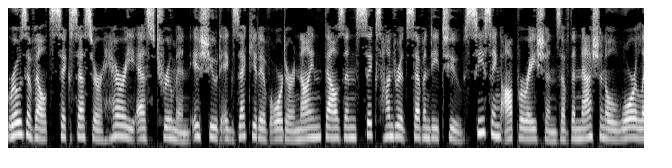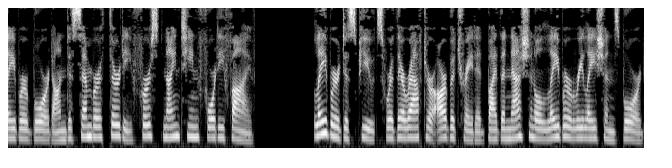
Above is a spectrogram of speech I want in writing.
Roosevelt's successor Harry S. Truman issued Executive Order 9672 ceasing operations of the National War Labor Board on December 31, 1945. Labor disputes were thereafter arbitrated by the National Labor Relations Board,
